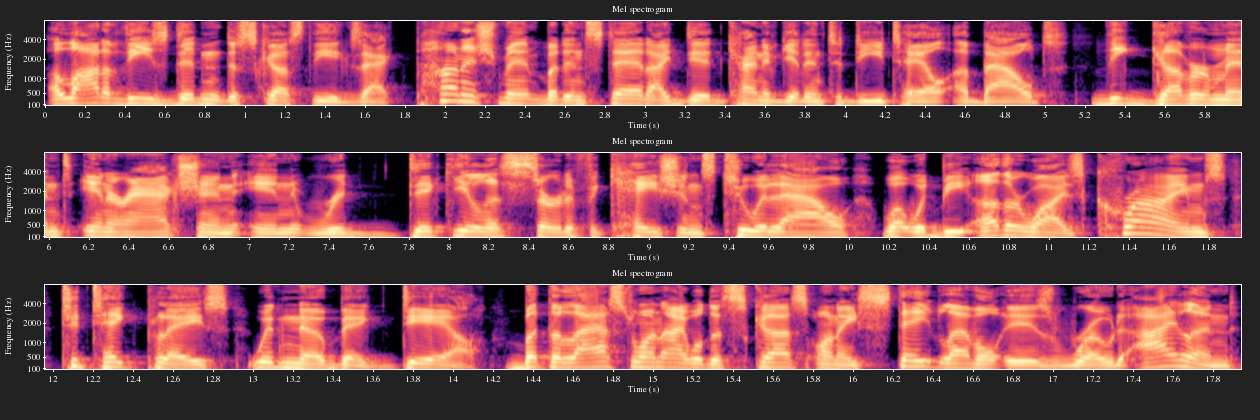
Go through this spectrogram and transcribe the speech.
A lot of these didn't discuss the exact punishment, but instead I did kind of get into detail about the government interaction in ridiculous certifications to allow what would be otherwise crimes to take place with no big deal. But the last one I will discuss on a state level is Rhode Island,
